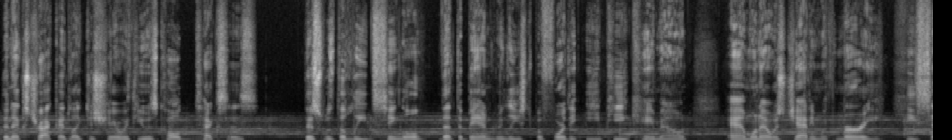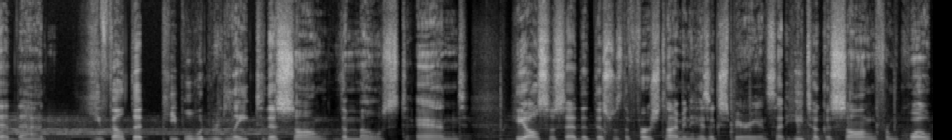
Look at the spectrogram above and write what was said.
The next track I'd like to share with you is called Texas. This was the lead single that the band released before the EP came out. And when I was chatting with Murray, he said that he felt that people would relate to this song the most. And he also said that this was the first time in his experience that he took a song from, quote,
